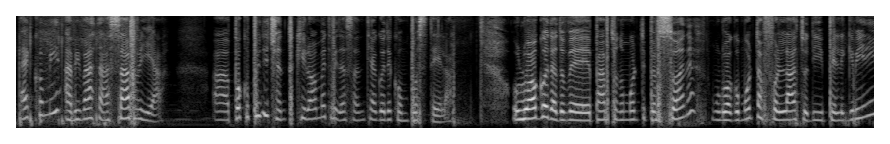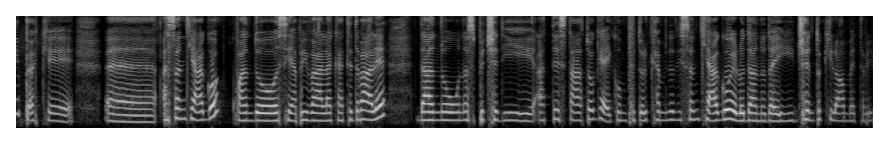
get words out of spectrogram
Eccomi arrivata a Sarria, a poco più di 100 km da Santiago de Compostela. Un luogo da dove partono molte persone, un luogo molto affollato di pellegrini perché eh, a Santiago, quando si arriva alla cattedrale, danno una specie di attestato che hai compiuto il cammino di Santiago e lo danno dai 100 chilometri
